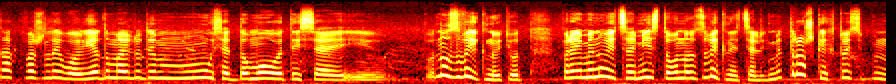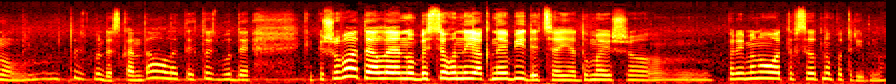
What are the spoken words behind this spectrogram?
так важливо. Я думаю, люди мусять домовитися і ну, звикнуть. От перейменується місто, воно звикнеться людьми. Трошки хтось, ну, хтось буде скандалити, хтось буде кипішувати, але ну, без цього ніяк не обійдеться. Я думаю, що перейменувати все одно потрібно.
